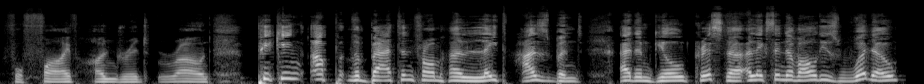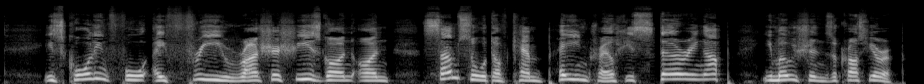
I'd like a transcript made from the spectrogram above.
for 500 rand. Picking up the baton from her late husband, Adam Gilchrist, uh, Alexei Navalny's widow, is calling for a free Russia. She's gone on some sort of campaign trail. She's stirring up emotions across Europe.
